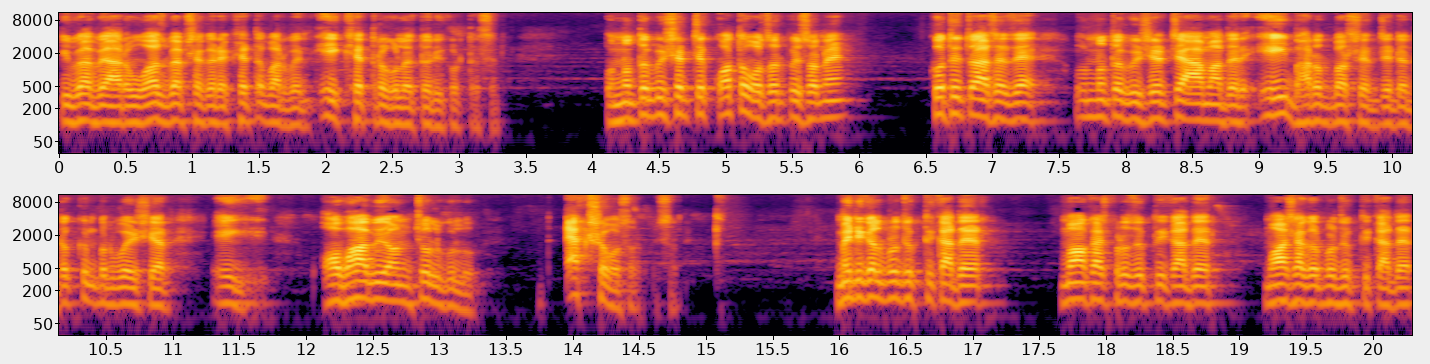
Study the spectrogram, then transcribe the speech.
কীভাবে আর ওয়াজ ব্যবসা করে খেতে পারবেন, এই ক্ষেত্রগুলো তৈরি করতেছেন উন্নত বিশ্বের চেয়ে কত বছর পেছনে কথিত আছে যে উন্নত বিশ্বের চেয়ে আমাদের এই ভারতবর্ষের যেটা দক্ষিণ পূর্ব এশিয়ার এই অভাবী অঞ্চলগুলো একশো বছর পেছনে। মেডিকেল প্রযুক্তি কাদের, মহাকাশ প্রযুক্তি কাদের, মহাসাগর প্রযুক্তি কাদের,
